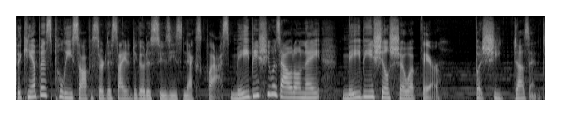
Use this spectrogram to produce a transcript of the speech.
The campus police officer decided to go to Susie's next class. Maybe she was out all night, maybe she'll show up there but she doesn't.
